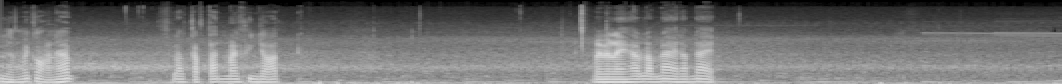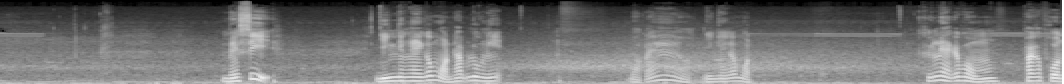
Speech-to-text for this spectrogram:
เหลืองไปก่อนนะครับ เรากับตันมาคืนยอดไม่เป็นไรครับรับได้รับได้ เมสซี่ ยิงยังไงก็หมดครับลูกนี้ บอกแล้ว ยิงยังไงก็หมด ครึ่งแรกครับผมพักพล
